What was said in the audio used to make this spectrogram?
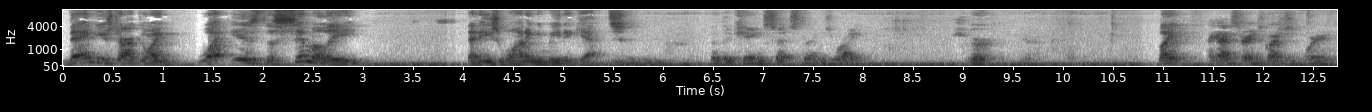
then you start going, what is the simile that he's wanting me to get? Mm-hmm. That the king sets things right. Sure. Yeah. Like, I got a strange question for you.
